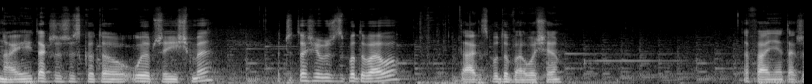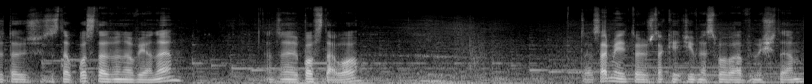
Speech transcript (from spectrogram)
No i także wszystko to ulepszyliśmy. A czy to się już zbudowało? Tak, zbudowało się. To fajnie, także to już zostało postanowione. Powstało. Czasami to już takie dziwne słowa wymyślam.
